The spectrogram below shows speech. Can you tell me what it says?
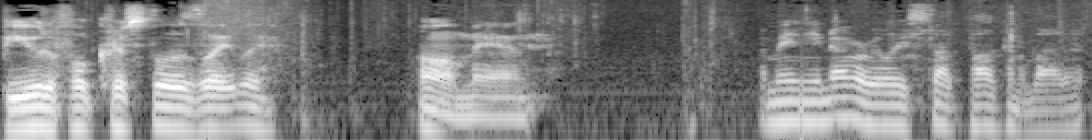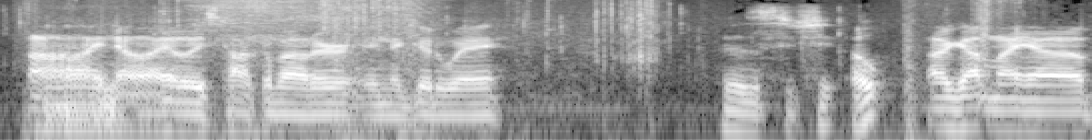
beautiful Crystal is lately. Oh man. I mean, you never really stop talking about it. Oh, I know. I always talk about her in a good way. Cause she, oh, I got my uh,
